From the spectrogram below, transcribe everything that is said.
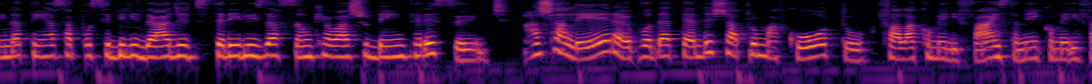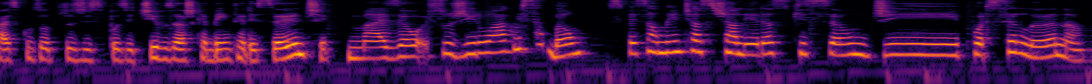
ainda tem essa possibilidade de esterilização que eu acho bem interessante. A chaleira, eu vou até deixar para o Makoto falar como ele faz também, como ele faz com os outros dispositivos, eu acho que é bem interessante, mas eu sugiro água e sabão, especialmente as chaleiras que são de porcelana.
